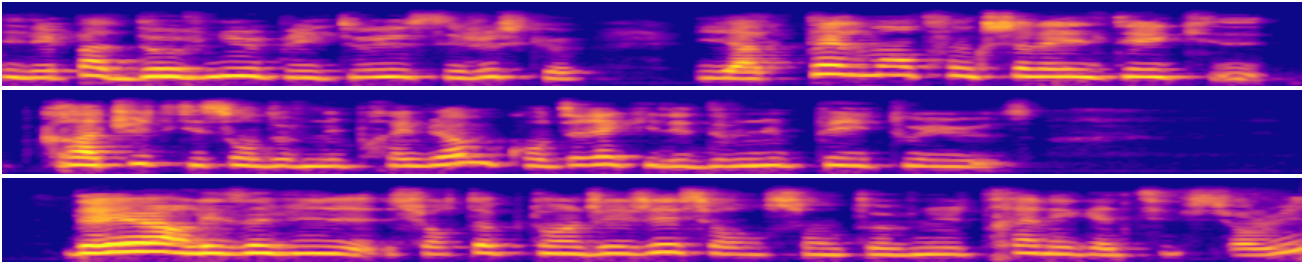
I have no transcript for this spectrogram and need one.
il n'est pas devenu pay to use, c'est juste que il y a tellement de fonctionnalités gratuites qui sont devenues premium qu'on dirait qu'il est devenu pay to use. D'ailleurs, les avis sur Top.gg sont devenus très négatifs sur lui.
